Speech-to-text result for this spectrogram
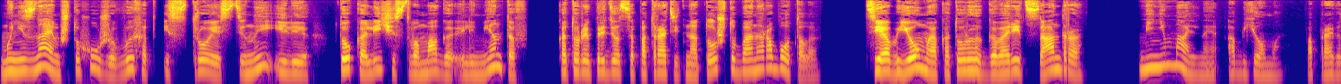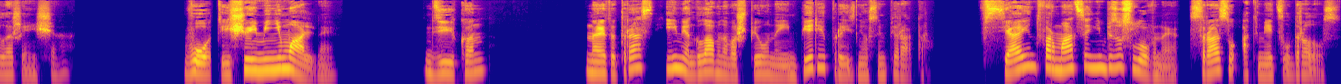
Мы не знаем, что хуже, выход из строя стены или то количество мага-элементов, которые придется потратить на то, чтобы она работала. Те объемы, о которых говорит Сандра, минимальные объемы», — поправила женщина. «Вот, еще и минимальные». Дикон, на этот раз имя главного шпиона империи произнес император. «Вся информация не безусловная», — сразу отметил Дролос.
